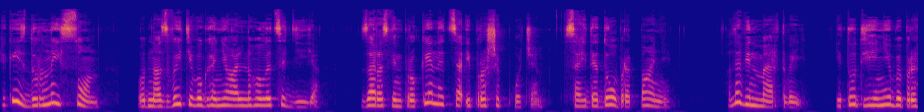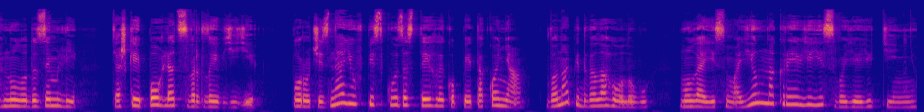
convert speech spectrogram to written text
Якийсь дурний сон, одна з витівок геніального лицедія. Зараз він прокинеться і прошепоче все йде добре, пані. Але він мертвий, і тут її ніби пригнуло до землі. Тяжкий погляд свердлив її. Поруч із нею в піску застигли копита коня. Вона підвела голову. Мулей Ісмаїл накрив її своєю тінню.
